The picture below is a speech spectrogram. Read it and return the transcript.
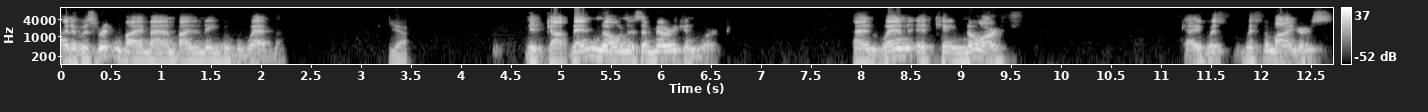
and it was written by a man by the name of Webb. Yeah. It got then known as American work. And when it came north, okay, with, with the miners,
